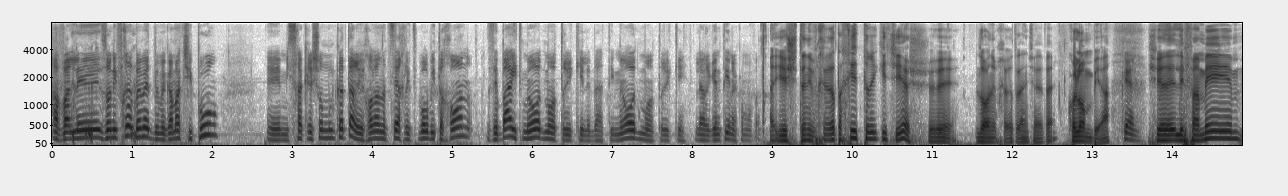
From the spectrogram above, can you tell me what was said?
אבל אה, זו נבחרת באמת במגמת שיפור. אה, משחק ראשון מול קטר, היא יכולה לנצח, לצבור ביטחון. זה בית מאוד מאוד טריקי לדעתי, מאוד מאוד טריקי. לארגנטינה כמובן. יש את הנבחרת הכי טריקית שיש, לא הנבחרת עדיין של קולומביה, כן, שלפעמים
